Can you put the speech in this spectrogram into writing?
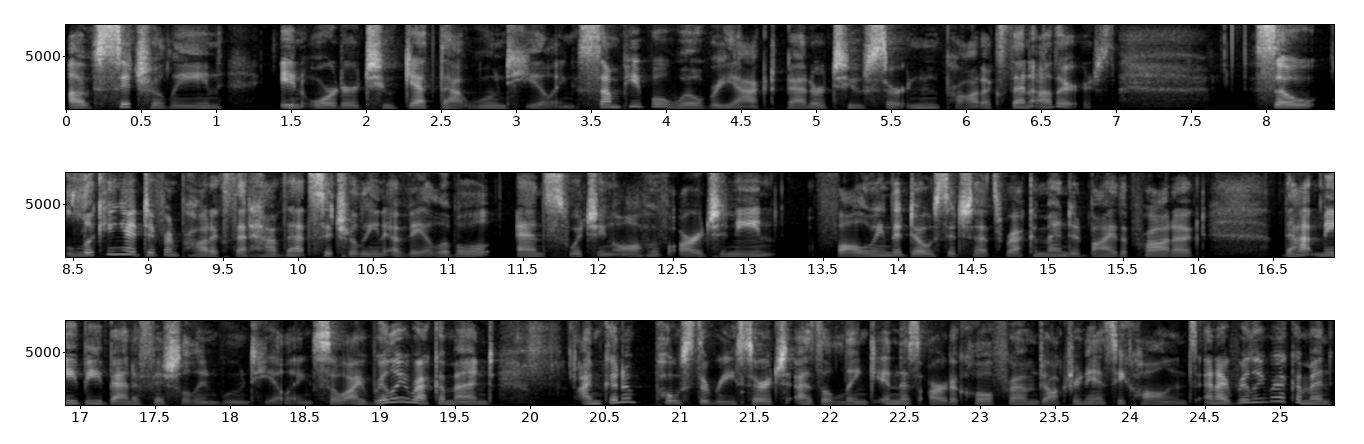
of citrulline in order to get that wound healing. Some people will react better to certain products than others. So, looking at different products that have that citrulline available and switching off of arginine following the dosage that's recommended by the product, that may be beneficial in wound healing. So I really recommend. I'm going to post the research as a link in this article from Dr. Nancy Collins, and I really recommend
